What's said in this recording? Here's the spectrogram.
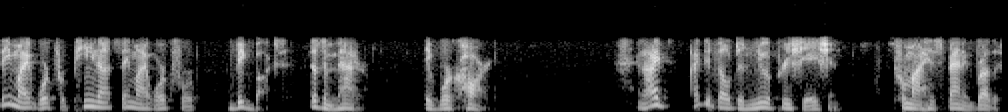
They might work for peanuts, they might work for big bucks. Doesn't matter. They work hard. And I, I developed a new appreciation for my Hispanic brothers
